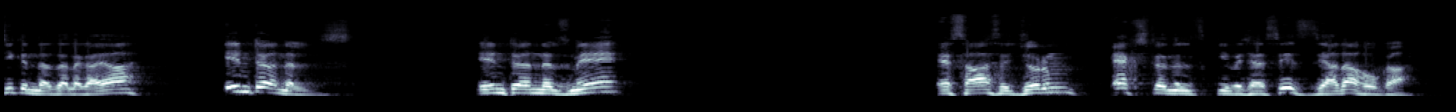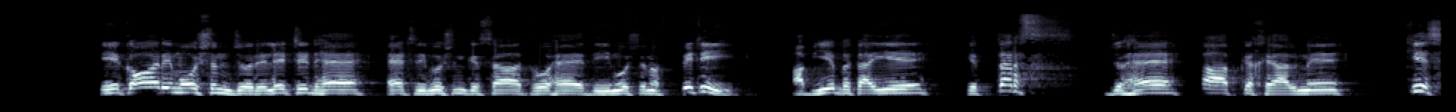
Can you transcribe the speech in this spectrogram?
ٹھیک اندازہ لگایا انٹرنلز انٹرنلز میں احساس جرم ایکسٹرنلز کی وجہ سے زیادہ ہوگا ایک اور ایموشن جو ریلیٹڈ ہے ایٹریبیوشن کے ساتھ وہ ہے دی ایموشن آف پٹی آپ یہ بتائیے کہ ترس جو ہے آپ کے خیال میں کس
